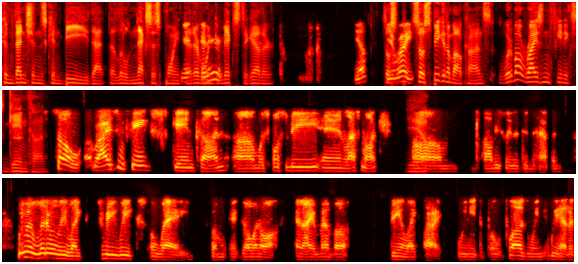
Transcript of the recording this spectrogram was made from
conventions can be that that little nexus point It- that everyone can mix together. Yep, So, you're right. So speaking about cons, what about Rising Phoenix Game Con? So Rising Phoenix Game Con um, was supposed to be in last March. Yeah. Um, obviously, that didn't happen. We were literally like three weeks away from it going off, and I remember being like, "All right, we need to pull the plug." We we had a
